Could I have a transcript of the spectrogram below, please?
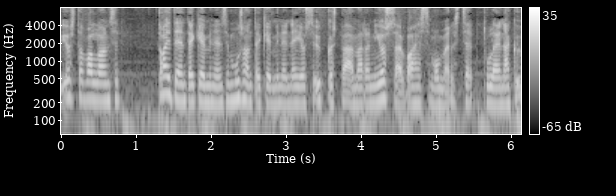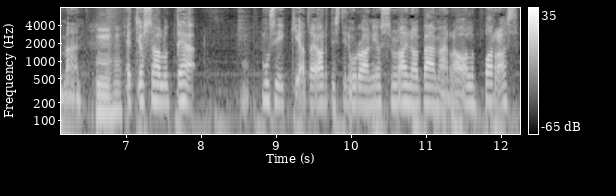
jos tavallaan se taiteen tekeminen, se musan tekeminen ei ole se ykköspäämäärä, niin jossain vaiheessa mun mielestä se tulee näkymään. Mhm. Että jos sä haluat tehdä mu- musiikkia tai artistin uraa, niin jos sun ainoa päämäärä on olla paras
